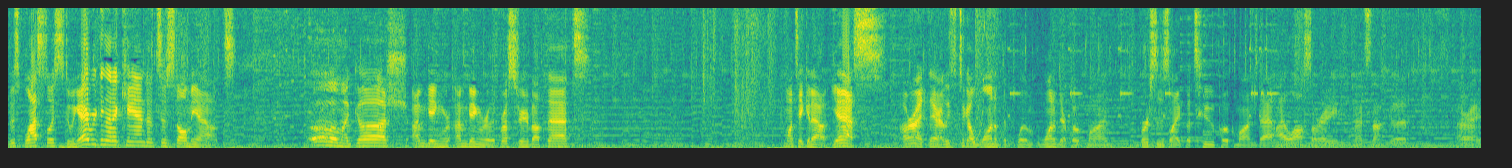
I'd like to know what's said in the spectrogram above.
this Blastoise is doing everything that it can to, to stall me out. Oh my gosh, I'm getting I'm getting really frustrated about that. Come on, take it out. Yes. All right, there. At least I took out one of the one of their Pokemon versus like the two Pokemon that I lost already, and that's not good. All right.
